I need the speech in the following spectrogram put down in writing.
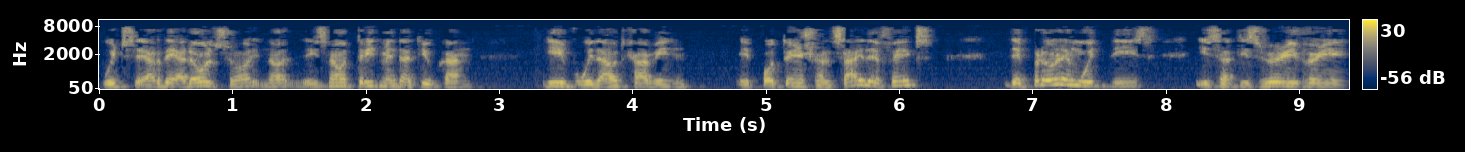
which they are there also. You know, there's no treatment that you can give without having uh, potential side effects. The problem with this is that it's very, very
